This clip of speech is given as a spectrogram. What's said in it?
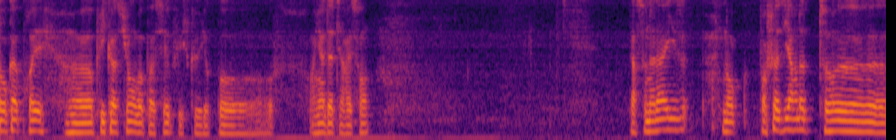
Donc après, euh, application, on va passer puisqu'il n'y a pas rien d'intéressant. Personalize. Donc pour choisir notre euh,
